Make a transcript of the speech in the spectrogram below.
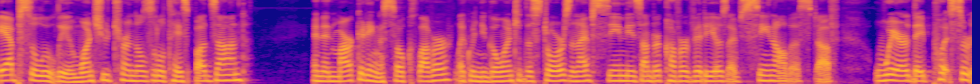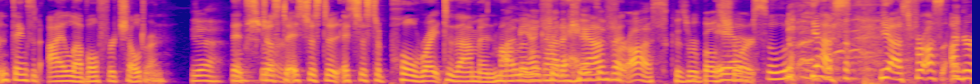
absolutely. And once you turn those little taste buds on, and then marketing is so clever. Like when you go into the stores, and I've seen these undercover videos, I've seen all this stuff where they put certain things at eye level for children. Yeah. It's just it's just a it's just a pull right to them and mommy, I gotta have and for us because we're both short. Absolutely, yes, yes. For us under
